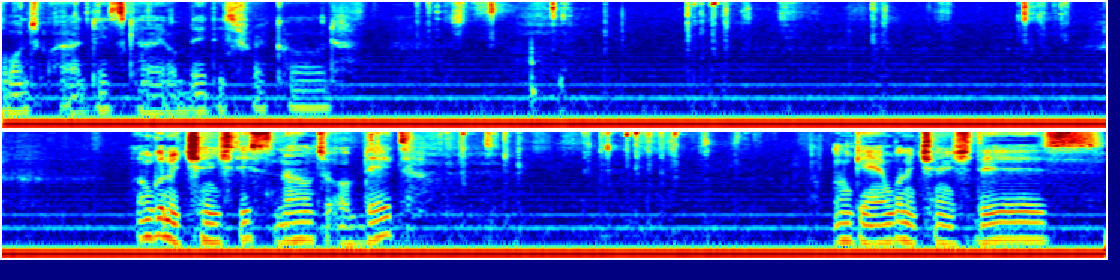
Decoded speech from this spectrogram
I want to add this guy. Update this record. I'm going to change this now to update. Okay I'm going to change this.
